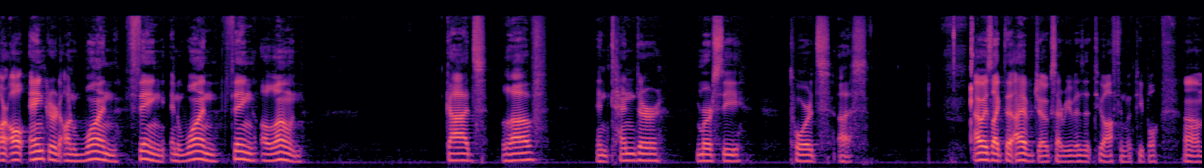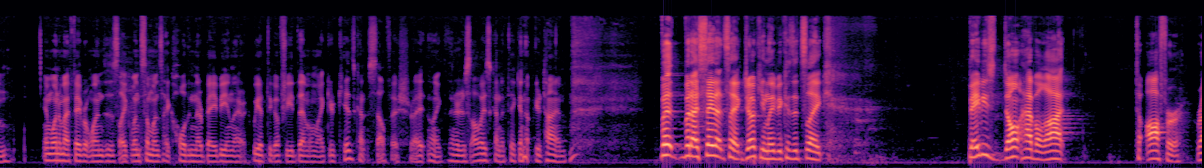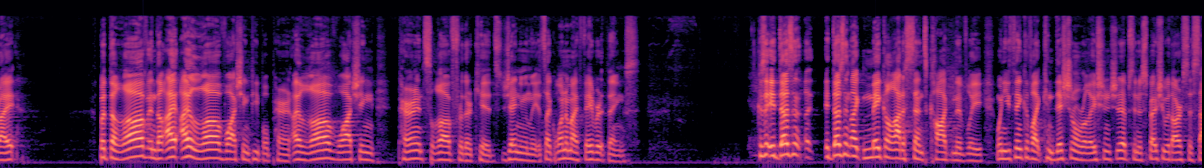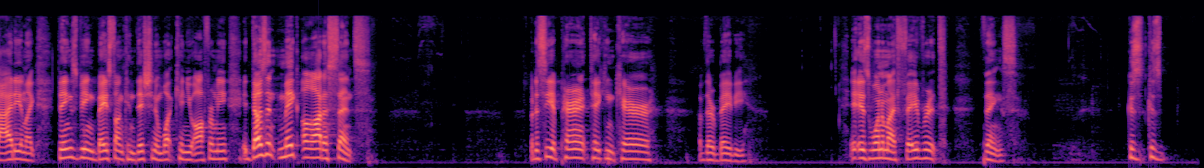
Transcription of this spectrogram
are all anchored on one thing and one thing alone God's love and tender mercy towards us. I always like to, I have jokes I revisit too often with people. Um, and one of my favorite ones is like when someone's like holding their baby and like, we have to go feed them. I'm like, your kid's kind of selfish, right? Like they're just always kind of taking up your time. But but I say that like jokingly because it's like babies don't have a lot to offer, right? But the love and the I, I love watching people parent. I love watching parents' love for their kids. Genuinely. It's like one of my favorite things because it doesn't it doesn't like make a lot of sense cognitively when you think of like conditional relationships and especially with our society and like things being based on condition and what can you offer me it doesn't make a lot of sense but to see a parent taking care of their baby it is one of my favorite things because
